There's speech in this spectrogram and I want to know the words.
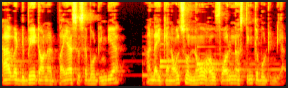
have a debate on her biases about India, and I can also know how foreigners think about India.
